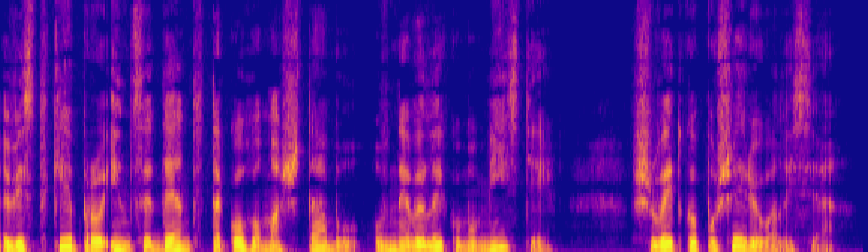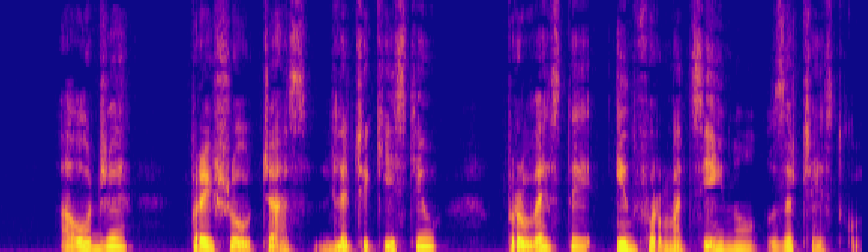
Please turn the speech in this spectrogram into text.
Вістки про інцидент такого масштабу в невеликому місті швидко поширювалися, а отже, прийшов час для чекістів провести інформаційну зачистку.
